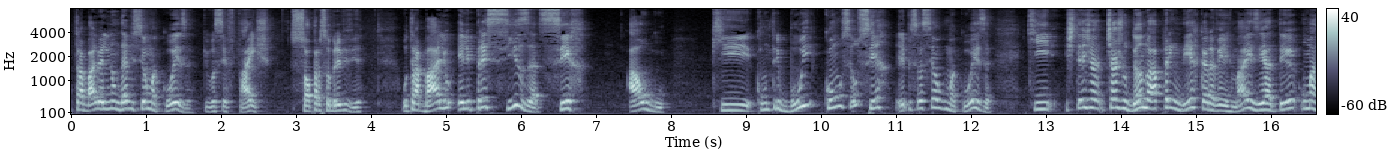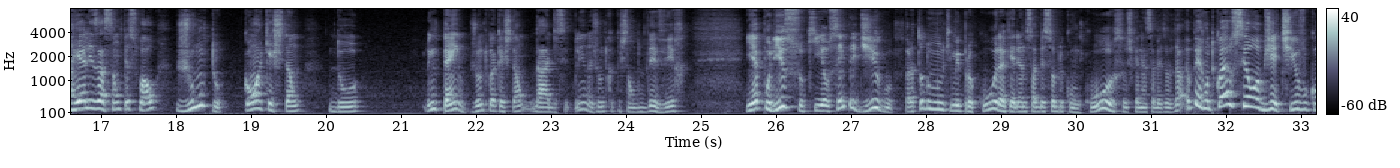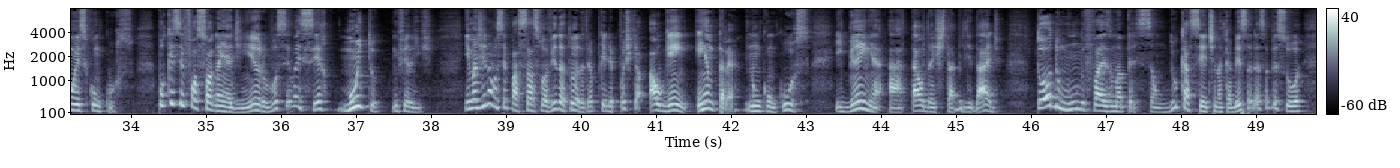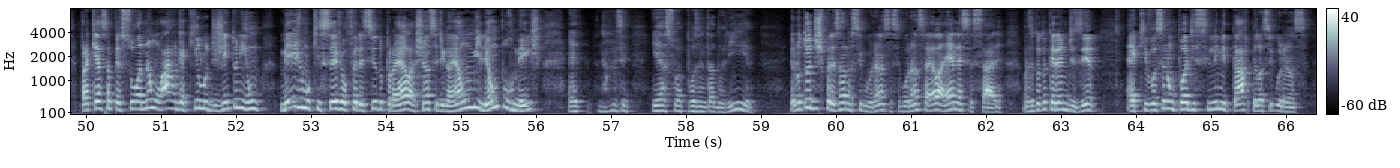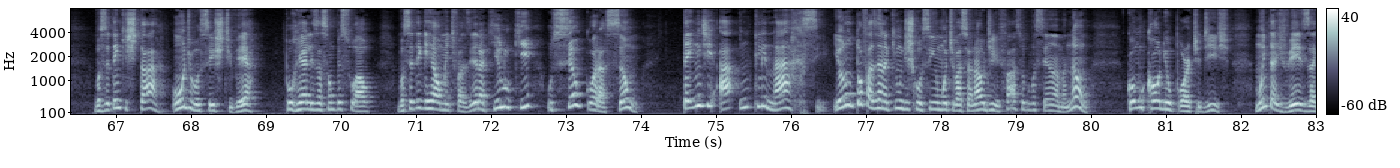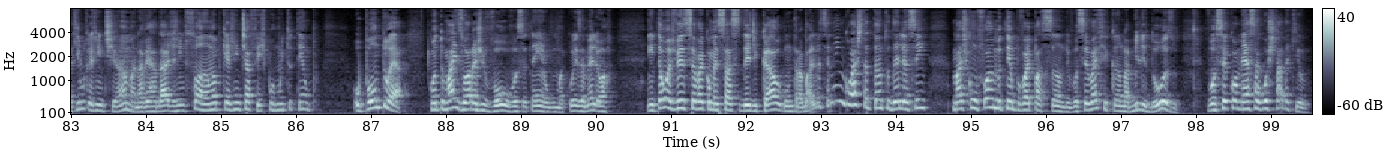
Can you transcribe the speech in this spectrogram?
o trabalho ele não deve ser uma coisa que você faz só para sobreviver. O trabalho ele precisa ser algo que contribui com o seu ser. Ele precisa ser alguma coisa que esteja te ajudando a aprender cada vez mais e a ter uma realização pessoal junto com a questão do, do empenho, junto com a questão da disciplina, junto com a questão do dever. E é por isso que eu sempre digo para todo mundo que me procura querendo saber sobre concursos, querendo saber tudo tal, eu pergunto qual é o seu objetivo com esse concurso? Porque se for só ganhar dinheiro, você vai ser muito infeliz. Imagina você passar a sua vida toda, até porque depois que alguém entra num concurso e ganha a tal da estabilidade, todo mundo faz uma pressão do cacete na cabeça dessa pessoa para que essa pessoa não largue aquilo de jeito nenhum, mesmo que seja oferecido para ela a chance de ganhar um milhão por mês. É, não, mas e, e a sua aposentadoria? Eu não estou desprezando a segurança, a segurança ela é necessária, mas o que eu estou querendo dizer é que você não pode se limitar pela segurança. Você tem que estar onde você estiver por realização pessoal. Você tem que realmente fazer aquilo que o seu coração tende a inclinar-se. E eu não estou fazendo aqui um discursinho motivacional de faça o que você ama. Não. Como Cal Newport diz, muitas vezes aquilo que a gente ama, na verdade, a gente só ama porque a gente já fez por muito tempo. O ponto é, quanto mais horas de voo você tem em alguma coisa, melhor. Então, às vezes, você vai começar a se dedicar a algum trabalho, você nem gosta tanto dele assim, mas conforme o tempo vai passando e você vai ficando habilidoso, você começa a gostar daquilo.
